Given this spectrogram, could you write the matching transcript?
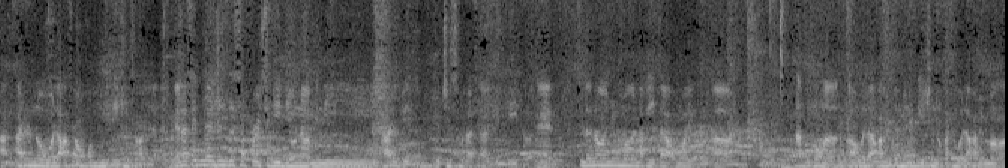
uh, I don't know, wala kasi akong communication sa kanila. And as I mentioned sa first video namin ni Alvin, which is wala si Alvin dito, and sila naman yung mga nakita ko ngayon, um, sabi ko nga, uh, wala kami communication kasi wala kami mga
